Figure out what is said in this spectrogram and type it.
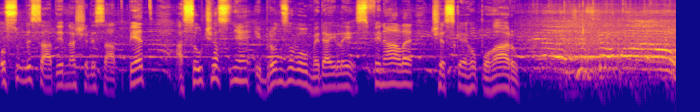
81-65 a současně i bronzovou medaili z finále Českého poháru. Českého poháru!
